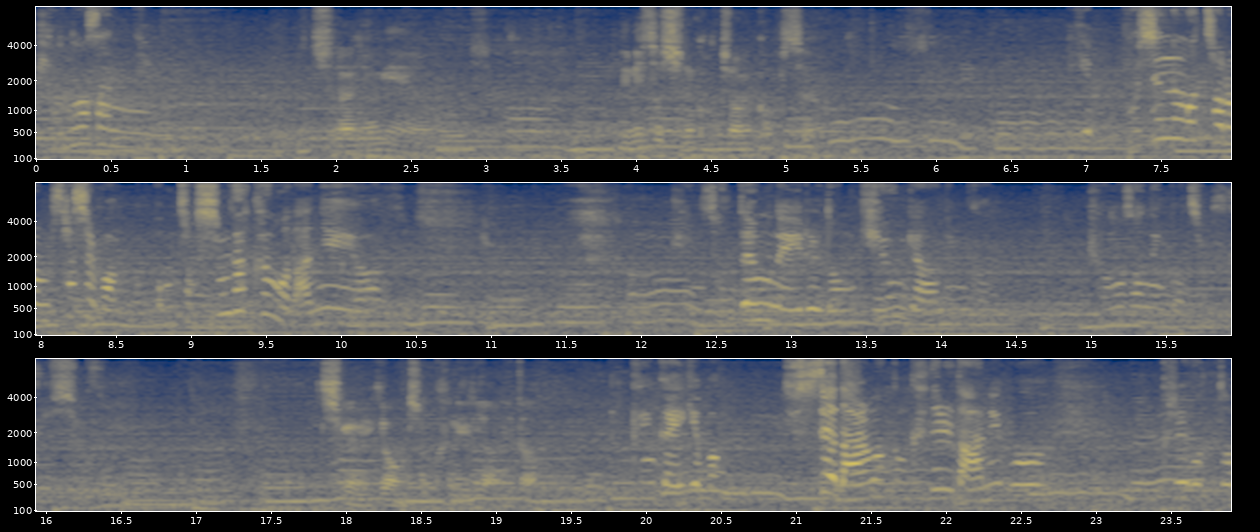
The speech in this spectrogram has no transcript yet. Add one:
변호사님은 친한 형이에요. 윤희서 씨는 걱정할 거 없어요. 이게 보시는 것처럼 사실 막 엄청 심각한 건 아니에요. 괜히 저 때문에 일을 너무 키운 게 아닌가. 변호사님까지 부르시고. 지금 이게 엄청 큰 일이 아니다. 그러니까 이게 막 뉴스에 나올 만큼 큰 일도 아니고 그리고 또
